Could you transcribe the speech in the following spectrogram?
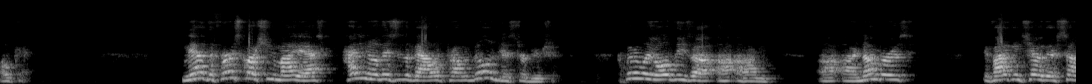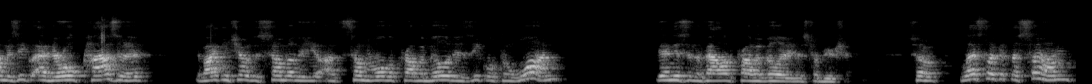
Okay. Now, the first question you might ask, how do you know this is a valid probability distribution? Clearly, all these are, are, um, are numbers. If I can show their sum is equal, and they're all positive, if I can show the sum of the uh, sum of all the probabilities is equal to one, then this is a valid probability distribution. So let's look at the sum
